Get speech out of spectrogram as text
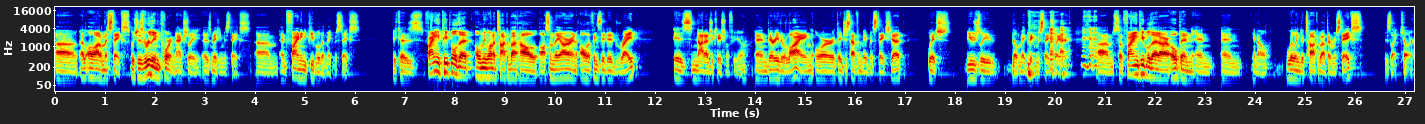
uh, a, lot of mistakes, which is really important. Actually, is making mistakes um, and finding people that make mistakes. Because finding people that only want to talk about how awesome they are and all the things they did right is not educational for you. And they're either lying or they just haven't made mistakes yet, which usually they'll make big mistakes later. Um, so finding people that are open and and you know willing to talk about their mistakes is like killer.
